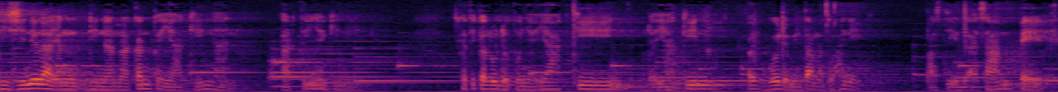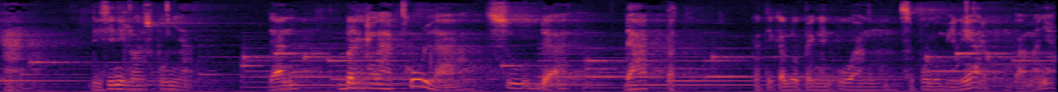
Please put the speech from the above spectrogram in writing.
di sinilah yang dinamakan keyakinan. Artinya gini, ketika lu udah punya yakin, udah yakin, oh gue udah minta sama Tuhan nih, pasti udah sampai. Nah, di sini lu harus punya. Dan berlakulah sudah dapat. Ketika lu pengen uang 10 miliar umpamanya,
